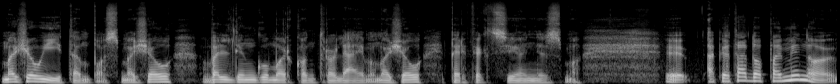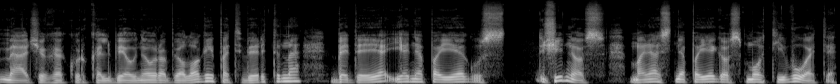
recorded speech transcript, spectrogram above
mažiau įtampos, mažiau valdingumo ir kontroliavimo, mažiau perfekcionizmo. E, apie tą dopamino medžiagą, kur kalbėjau, neurobiologai patvirtina, bet dėja jie nepajėgus žinios manęs nepajėgios motivuoti.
